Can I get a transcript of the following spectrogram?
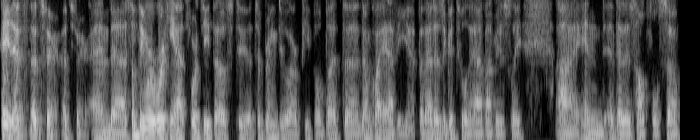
Hey, that's that's fair. That's fair, and uh, something we're working at Sports Ethos to to bring to our people, but uh, don't quite have it yet. But that is a good tool to have, obviously, uh, and that is helpful. So,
